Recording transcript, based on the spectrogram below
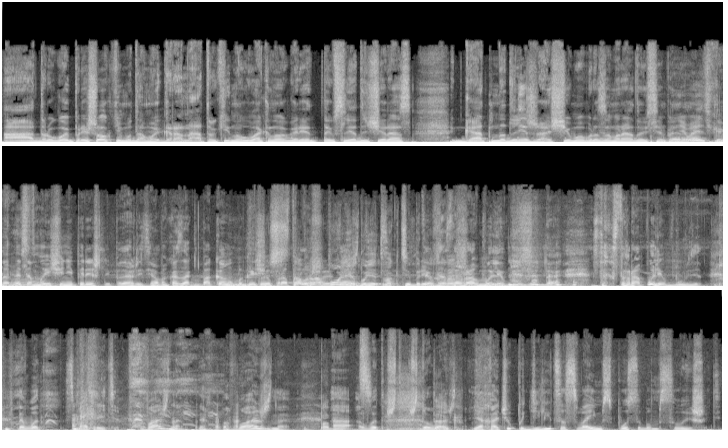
а другой пришел к нему домой гранату кинул в окно, говорит, ты в следующий раз гад надлежащим образом радуйся, понимаете? Но Как это мы еще не перешли, подождите. А пока, пока мы То еще про Подождите. будет в октябре, хорошо. Ставрополье будет, да. Ст- Ставрополье будет. Да вот, смотрите, важно, важно, а, вот что важно. Я хочу поделиться своим способом слышать.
